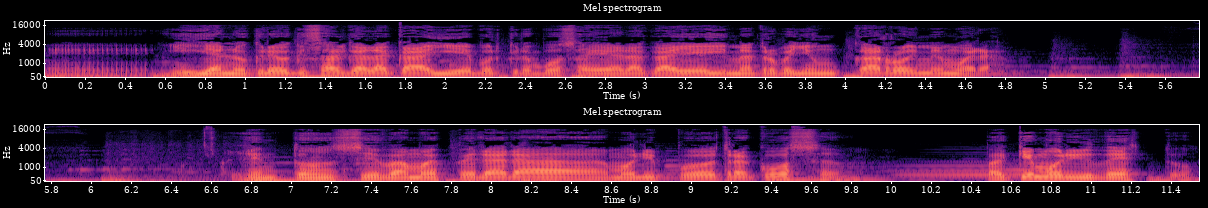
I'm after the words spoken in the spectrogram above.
Eh, y ya no creo que salga a la calle porque no puedo salir a la calle y me atropelle un carro y me muera. Entonces vamos a esperar a morir por otra cosa. ¿Para qué morir de esto?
